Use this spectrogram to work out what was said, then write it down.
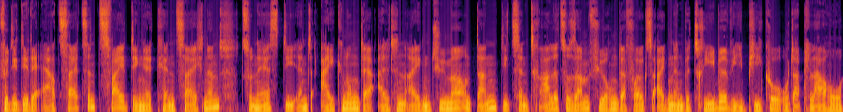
Für die DDR-Zeit sind zwei Dinge kennzeichnend. Zunächst die Enteignung der alten Eigentümer und dann die zentrale Zusammenführung der volkseigenen Betriebe wie Pico oder Plaho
